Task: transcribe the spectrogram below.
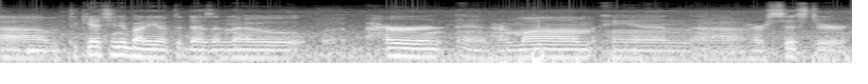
um, to catch anybody up that doesn't know, her and her mom and uh, her sister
